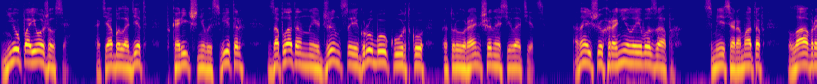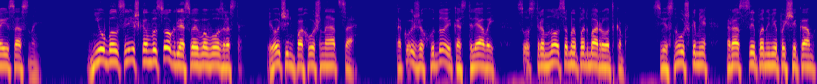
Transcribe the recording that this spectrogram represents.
Нью поежился, хотя был одет в коричневый свитер, заплатанные джинсы и грубую куртку, которую раньше носил отец. Она еще хранила его запах, смесь ароматов лавра и сосны. Нью был слишком высок для своего возраста и очень похож на отца — такой же худой и костлявый, с острым носом и подбородком, с веснушками, рассыпанными по щекам,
